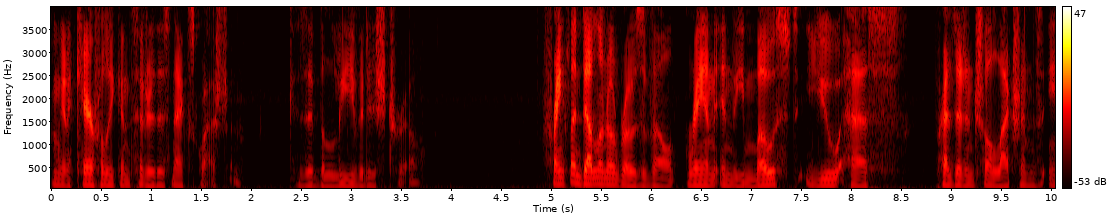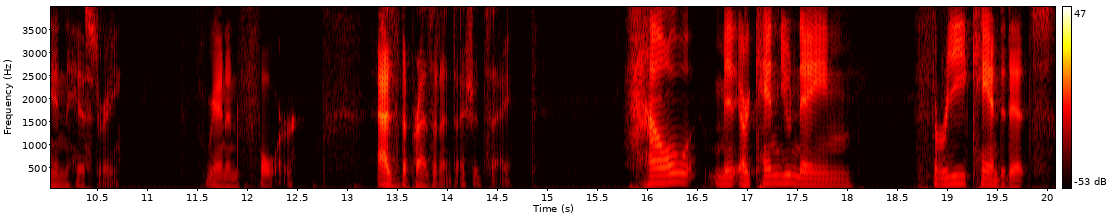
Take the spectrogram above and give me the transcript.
I'm going to carefully consider this next question because I believe it is true. Franklin Delano Roosevelt ran in the most U.S. presidential elections in history. Ran in four as the president, I should say. How many, or can you name three candidates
